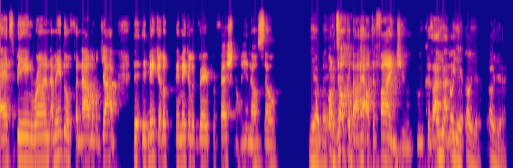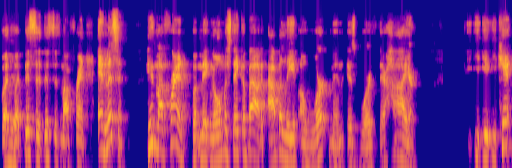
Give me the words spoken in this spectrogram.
ads being run. I mean, they do a phenomenal job. They, they make it look they make it look very professional. You know, so Yeah, we're man. going to talk about how to find you because Oh I, yeah, I oh yeah, oh yeah, oh yeah. but yeah. but this is this is my friend. And listen, he's my friend, but make no mistake about it. I believe a workman is worth their hire. You, you, can't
